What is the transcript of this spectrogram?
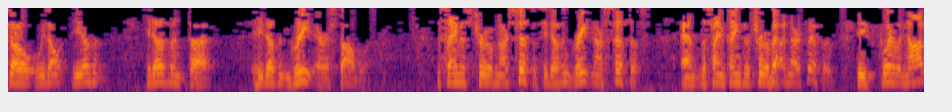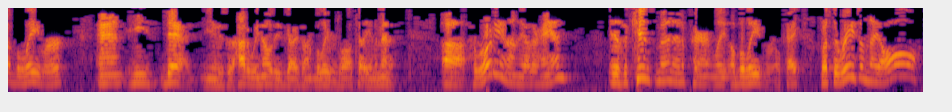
so we don't. He doesn't. He doesn't. Uh, he doesn't greet Aristobulus. The same is true of Narcissus. He doesn't greet Narcissus. And the same things are true about Narcissus. He's clearly not a believer, and he's dead. You say, how do we know these guys aren't believers? Well, I'll tell you in a minute. Uh, Herodian, on the other hand, is a kinsman and apparently a believer, okay? But the reason they all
